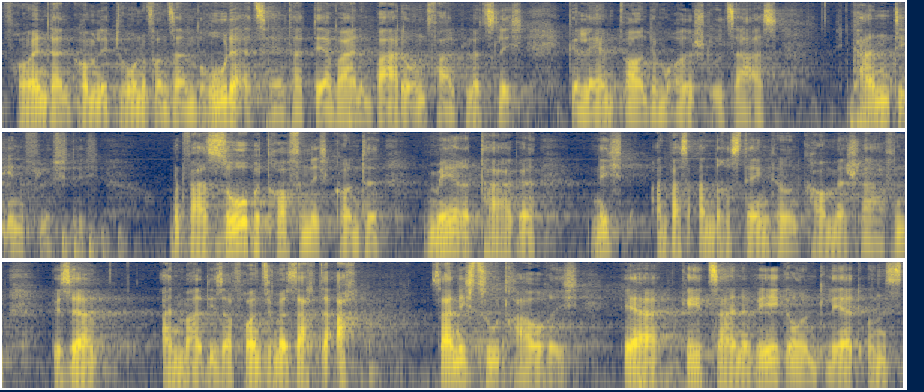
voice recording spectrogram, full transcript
Freund, ein Kommilitone von seinem Bruder erzählt hat, der bei einem Badeunfall plötzlich gelähmt war und im Rollstuhl saß. Ich kannte ihn flüchtig und war so betroffen, ich konnte mehrere Tage nicht an was anderes denken und kaum mehr schlafen, bis er einmal dieser Freund zu mir sagte, ach, sei nicht zu traurig, er geht seine Wege und lehrt uns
